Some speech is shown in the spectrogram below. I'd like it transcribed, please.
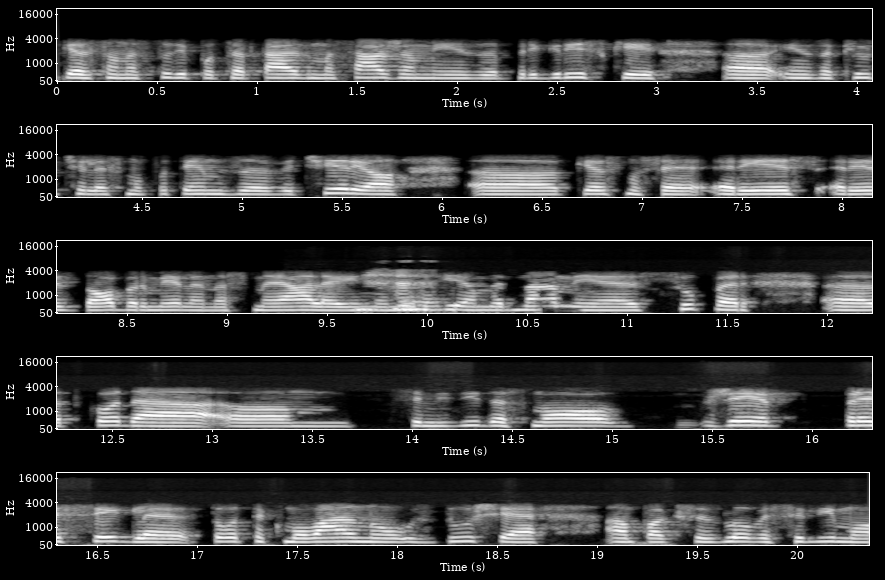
Ker so nas tudi pocrtali z masažami, z prigrizki, uh, in zaključili smo potem z večerjo, uh, kjer smo se res, res dobro imeli, nasmejali in energija med nami je super. Uh, tako da um, se mi zdi, da smo že presegle to tekmovalno vzdušje, ampak se zelo veselimo,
